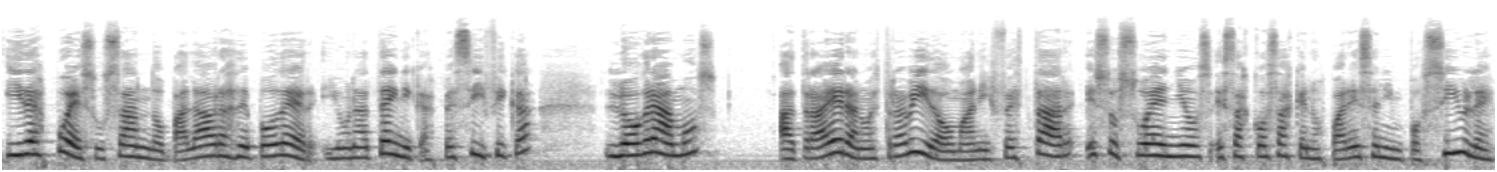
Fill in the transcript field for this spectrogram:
Y después, usando palabras de poder y una técnica específica, logramos atraer a nuestra vida o manifestar esos sueños, esas cosas que nos parecen imposibles,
